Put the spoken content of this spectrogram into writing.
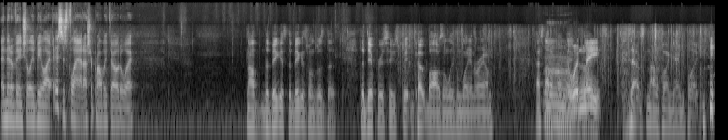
and then eventually be like, this is flat. I should probably throw it away. No, the biggest, the biggest ones was the the dippers who spit in coke balls and leave them laying around. That's not a fun mm. game It game. wouldn't to play. me. That's not a fun game to play.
